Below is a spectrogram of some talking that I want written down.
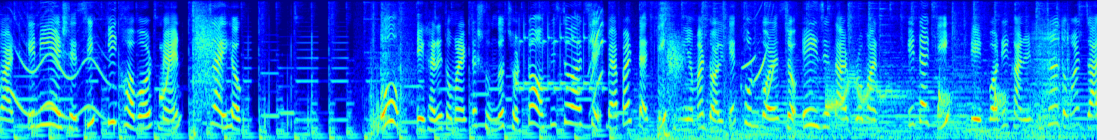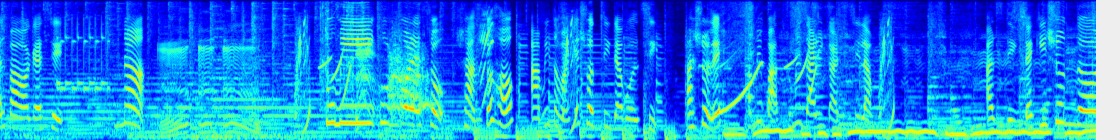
গার্ডকে নিয়ে এসেছি। কি খবর, ম্যান? যাই হোক। ও, এখানে তোমার একটা সুন্দর ছোট্ট অফিসও আছে। ব্যাপারটা কি? তুমি আমার দলকে খুন করেছ। এই যে তার প্রমাণ। এটা কি? ডেড বডির কানের পিছনে তোমার জাল পাওয়া গেছে। না। তুমি খুন করেছ। শান্ত হও। আমি তোমাকে সত্যিটা বলছি। আসলে, আমি বাথরুমে দাড়ি কাটছিলাম। আজ দিনটা কি সুন্দর।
